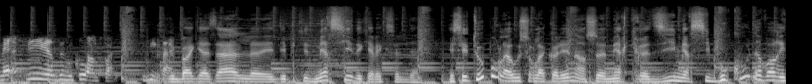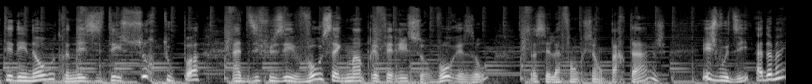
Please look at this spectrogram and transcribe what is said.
Merci, merci beaucoup, Antoine. Ruba Gazal est député de Mercier de Québec solidaire. Et c'est tout pour La Haut sur la Colline en ce mercredi. Merci beaucoup d'avoir été des nôtres. N'hésitez surtout pas à diffuser vos segments préférés sur vos réseaux. Ça, c'est la fonction partage. Et je vous dis à demain.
